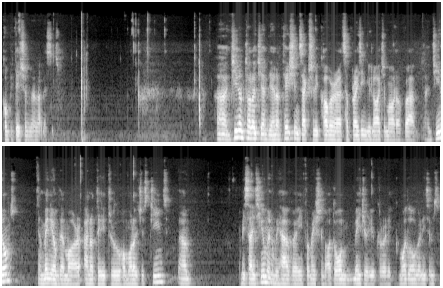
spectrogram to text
computational analysis. Uh, gene ontology and the annotations actually cover a surprisingly large amount of uh, genomes, and many of them are annotated through homologous genes. Um, besides human, we have uh, information about all major eukaryotic model organisms,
